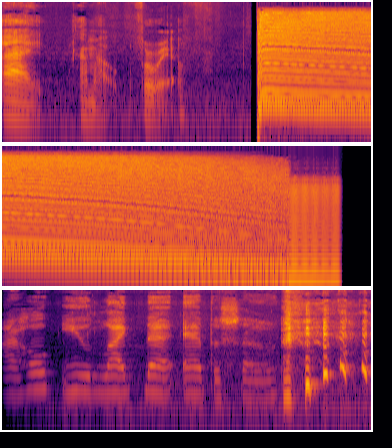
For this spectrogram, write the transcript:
All right i'm out for real. I hope you liked that episode.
